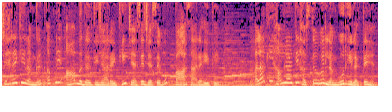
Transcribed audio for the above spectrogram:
चेहरे की रंगत अपने आप बदलती जा रही थी जैसे जैसे वो पास आ रही थी। हालाँकि हम लड़के हँसते हुए लंगूर ही लगते हैं,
